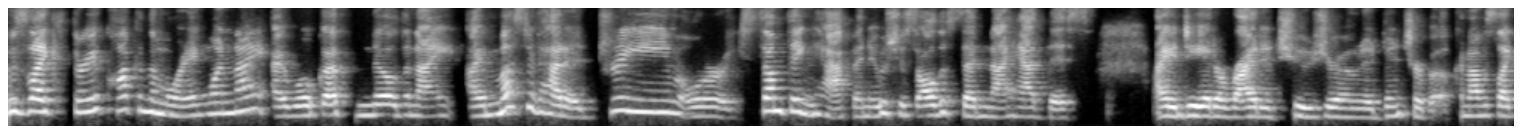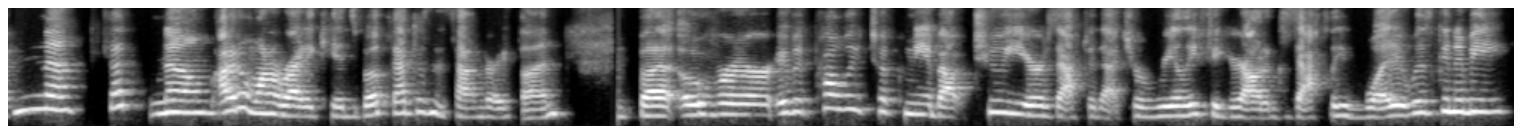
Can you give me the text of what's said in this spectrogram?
It was like three o'clock in the morning one night. I woke up middle of the night. I must have had a dream or something happened. It was just all of a sudden I had this idea to write a choose your own adventure book. And I was like, nah, that no, I don't want to write a kid's book. That doesn't sound very fun. But over it probably took me about two years after that to really figure out exactly what it was going to be.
